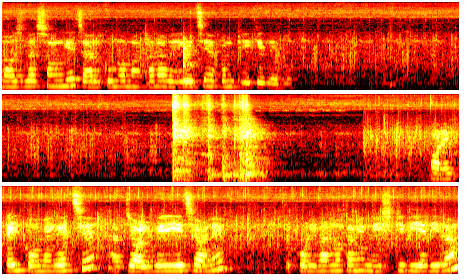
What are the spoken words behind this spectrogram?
মশলার সঙ্গে চাল কুমড়ো মাখানো হয়ে গেছে, এখন ঢেকে দেব। অনেকটাই কমে গেছে আর জল বেরিয়েছে অনেক। পরিমাণ মতো আমি মিষ্টি দিয়ে দিলাম।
